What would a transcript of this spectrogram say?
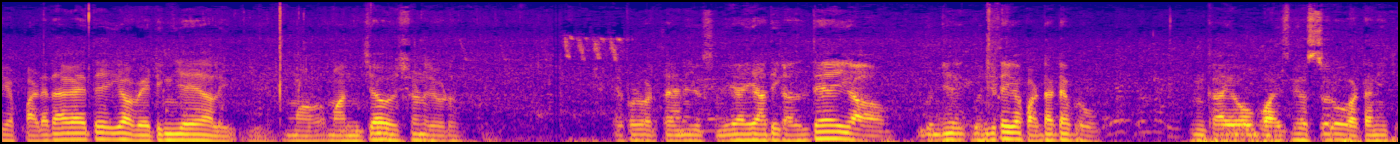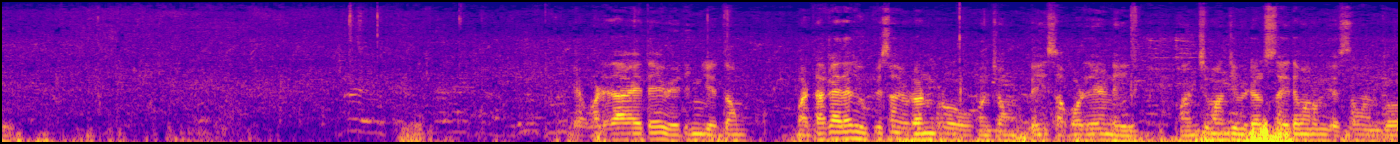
ఇక పడేదాకా అయితే ఇక వెయిటింగ్ చేయాలి. మంచిగా వచ్చిండు చూడు. ఎప్పుడు పడతాయని చూస్తుంది. ఇక అది కదిలితే ఇక గుంజి గుంజితే ఇక పడ్డట్టే బ్రో ఇంకా ఏవో బాయ్స్ బి వస్తారు పట్టడానికి ఎవరిదాకా అయితే వెయిటింగ్ చేద్దాం పట్టాకైతే చూపిస్తాం చూడండి బ్రో కొంచెం ప్లీజ్ సపోర్ట్ చేయండి. మంచి మంచి వీడియోస్ అయితే మనం చేస్తాం అనుకో.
